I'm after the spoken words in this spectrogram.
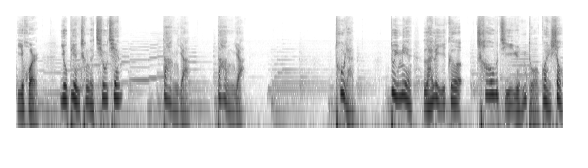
一会儿，又变成了秋千，荡呀，荡呀。突然，对面来了一个超级云朵怪兽。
